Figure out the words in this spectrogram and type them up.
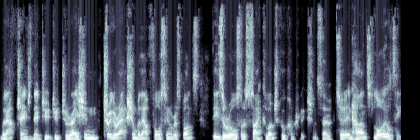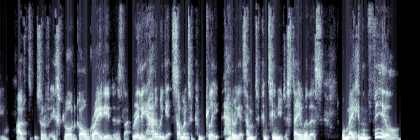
without changing their du- du- duration, trigger action without forcing a response. These are all sort of psychological contradictions. So to enhance loyalty, I've sort of explored goal gradient as like, really, how do we get someone to complete? How do we get someone to continue to stay with us? Well, making them feel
